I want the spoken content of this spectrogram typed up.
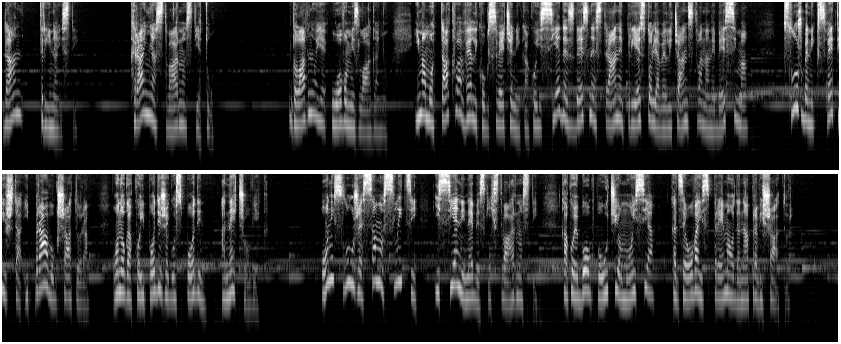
Dan 13. Krajnja stvarnost je tu. Glavno je u ovom izlaganju. Imamo takva velikog svećenika koji sjede s desne strane prijestolja veličanstva na nebesima, službenik svetišta i pravog šatora, onoga koji podiže gospodin, a ne čovjek. Oni služe samo slici i sjeni nebeskih stvarnosti, kako je Bog poučio Mojsija kad se ovaj spremao da napravi šator.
